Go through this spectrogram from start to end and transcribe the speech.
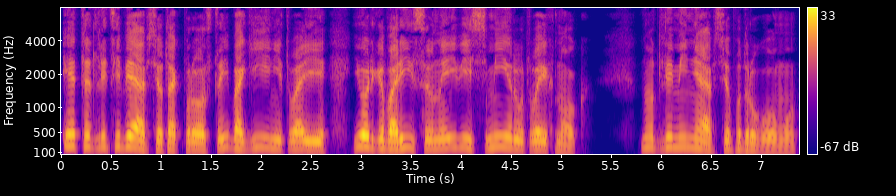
Это для тебя все так просто, и богини твои, и Ольга Борисовна, и весь мир у твоих ног. Но для меня все по-другому.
